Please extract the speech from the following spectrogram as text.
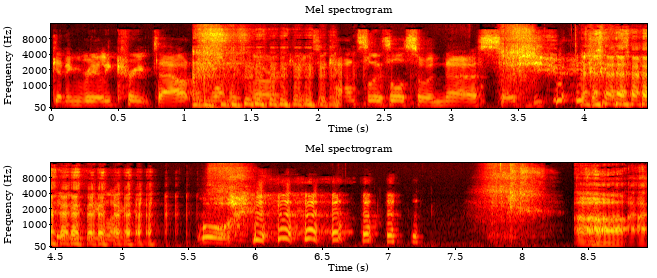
getting really creeped out. And one of our community council is also a nurse, so she, she was like, oh. Uh,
